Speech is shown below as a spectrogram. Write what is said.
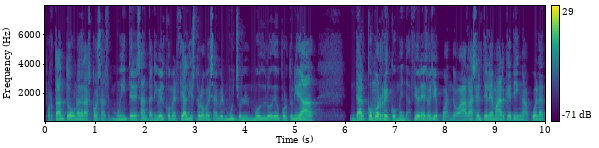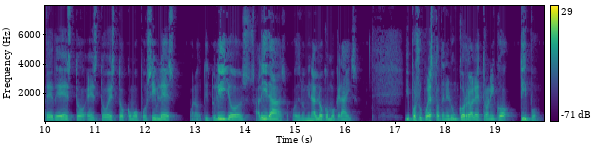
Por tanto, una de las cosas muy interesantes a nivel comercial, y esto lo vais a ver mucho en el módulo de oportunidad, dar como recomendaciones, oye, cuando hagas el telemarketing, acuérdate de esto, esto, esto, como posibles, bueno, titulillos, salidas, o denominarlo como queráis. Y por supuesto, tener un correo electrónico tipo.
